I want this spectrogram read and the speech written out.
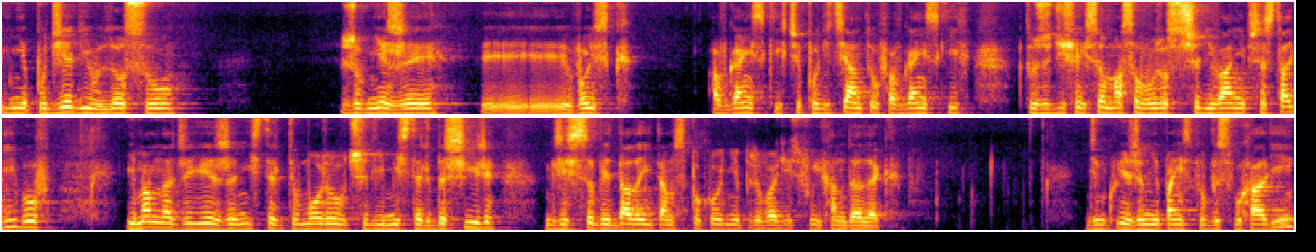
i nie podzielił losu żołnierzy y, wojsk afgańskich czy policjantów afgańskich, którzy dzisiaj są masowo rozstrzeliwani przez talibów. I mam nadzieję, że Mister Tomorrow, czyli Mister Bashir, gdzieś sobie dalej tam spokojnie prowadzi swój handelek. Dziękuję, że mnie Państwo wysłuchali.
